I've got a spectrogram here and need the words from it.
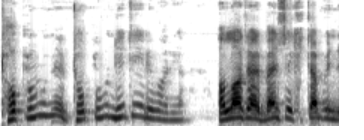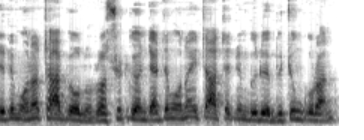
Toplumun ne? Toplumun ne değeri var ya? Allah Teala ben size kitap indirdim ona tabi olun. Resul gönderdim ona itaat edin buyuruyor bütün Kur'an.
